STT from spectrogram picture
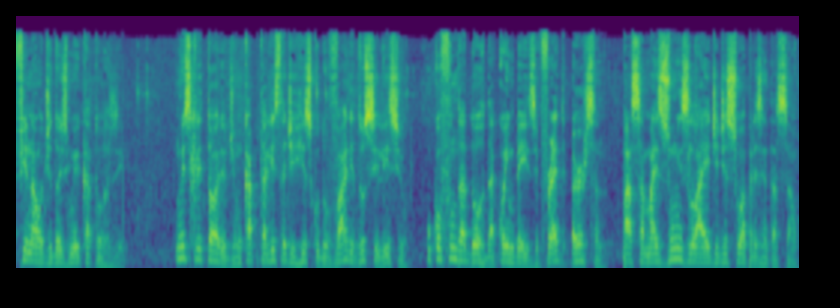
Final de 2014. No escritório de um capitalista de risco do Vale do Silício, o cofundador da Coinbase, Fred Urson, passa mais um slide de sua apresentação.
